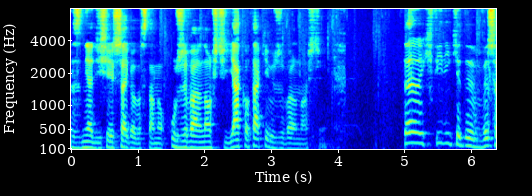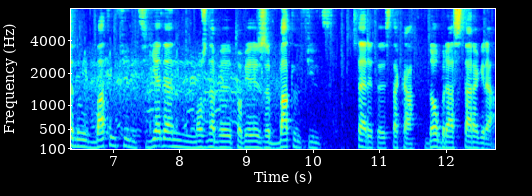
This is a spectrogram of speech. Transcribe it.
z dnia dzisiejszego, do stanu używalności, jako takiej używalności. Tej chwili, kiedy wyszedł Battlefield 1, można by powiedzieć, że Battlefield 4 to jest taka dobra, stara gra.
